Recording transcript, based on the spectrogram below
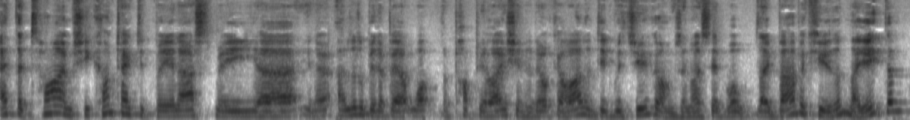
at the time, she contacted me and asked me, uh, you know, a little bit about what the population at Elcho Island did with dugongs. And I said, well, they barbecue them, they eat them,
